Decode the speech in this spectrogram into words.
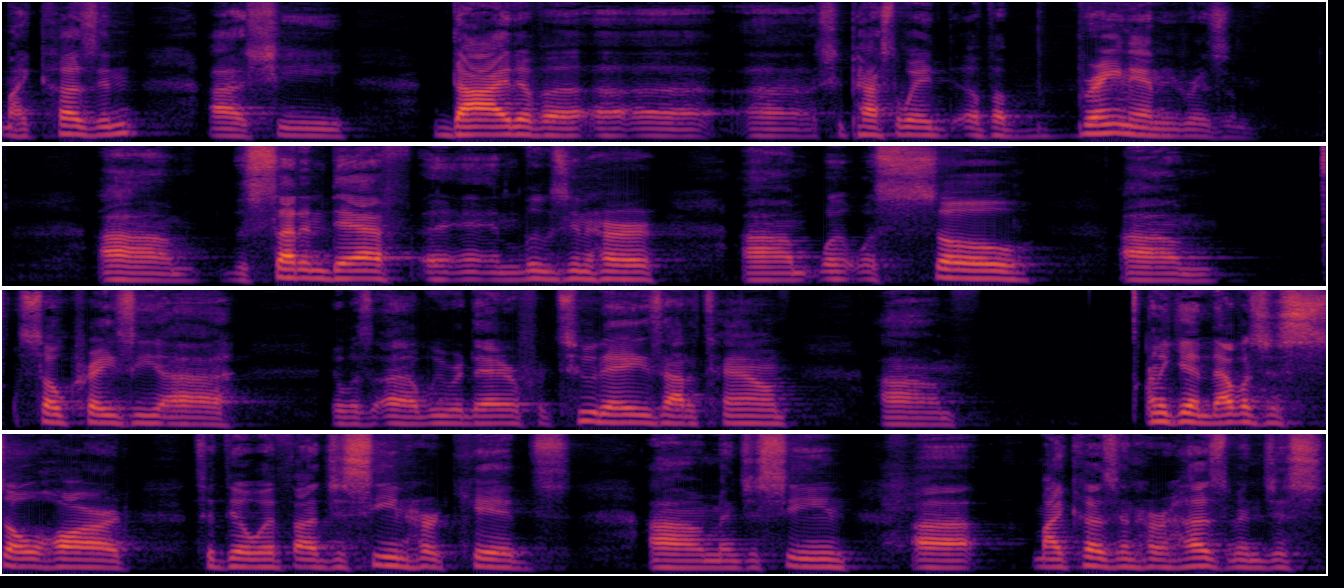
my cousin. Uh, she died of a, a, a, she passed away of a brain aneurysm. Um, the sudden death and losing her um, was so um, so crazy. Uh, it was we were there for two days out of town, um, and again, that was just so hard to deal with. just seeing her kids um, and just seeing my cousin, her husband, just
